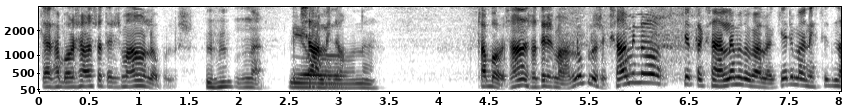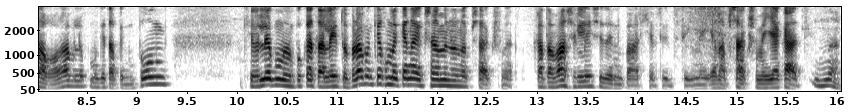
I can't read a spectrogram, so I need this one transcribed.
Δηλαδή θα μπορούσε να είναι ο Σωτήρης Μανολόπουλος. ναι. Εξάμηνο. Ναι. Θα μπορούσε να είναι ο Σωτήρης Μανολόπουλος εξάμεινο και τα ξαναλέμε το καλοκαίρι με ανοιχτή την αγορά. Βλέπουμε και τα πινκ-πονγκ και βλέπουμε πού καταλήγει το πράγμα και έχουμε και ένα εξάμεινο να ψάξουμε. Κατά βάση λύση δεν υπάρχει αυτή τη στιγμή για να ψάξουμε για κάτι. ναι.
